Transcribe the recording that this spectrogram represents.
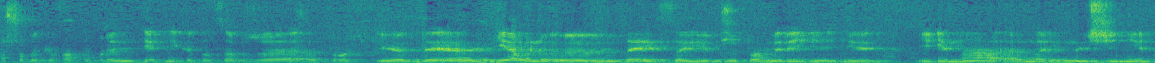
Ну, щоб казати бронетехніка, то це вже трохи де є в лю- людей, це і в Житомирі є, і, і на, на Рівненщині.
